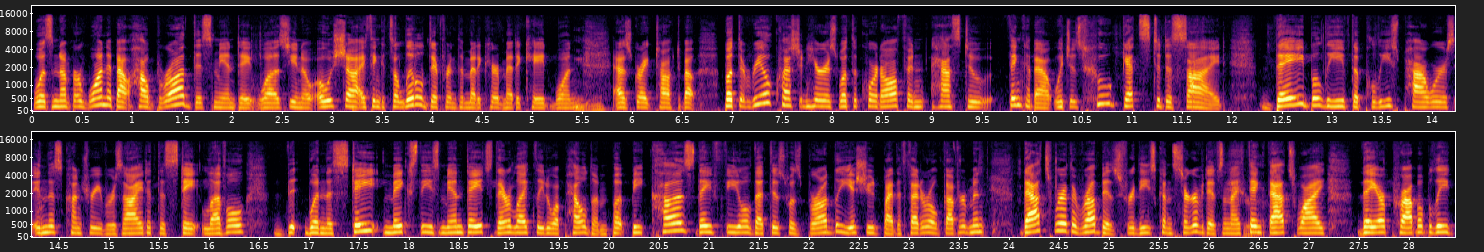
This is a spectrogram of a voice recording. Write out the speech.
was number one about how broad this mandate was. You know, OSHA, I think it's a little different than Medicare Medicaid one, mm-hmm. as Greg talked about. But the real question here is what the court often has to think about, which is who gets to decide. They believe the police powers in this country reside at the state level. When the state makes these mandates, they're likely to upheld them. But because they feel that this was broadly issued by the federal government, that's where the rub is for these conservatives. And I think that's why they are probably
